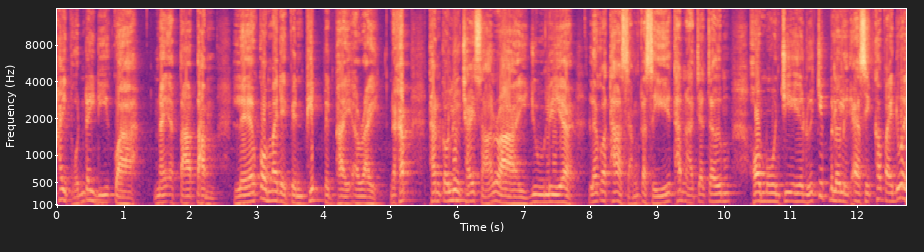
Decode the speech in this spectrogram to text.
ให้ผลได้ดีกว่า ในอัตราต่ำแล้วก็ไม่ได้เป็นพิษเป็นภัยอะไรนะครับ ท่านก็เลือกใช้สาหร่าย ยูเรีย แล้วก็ท่าสังกะสี ท่านอาจจะเติมฮอร์โมน GA หรือจิบเบลลิกแอซิดเข้าไปด้วย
